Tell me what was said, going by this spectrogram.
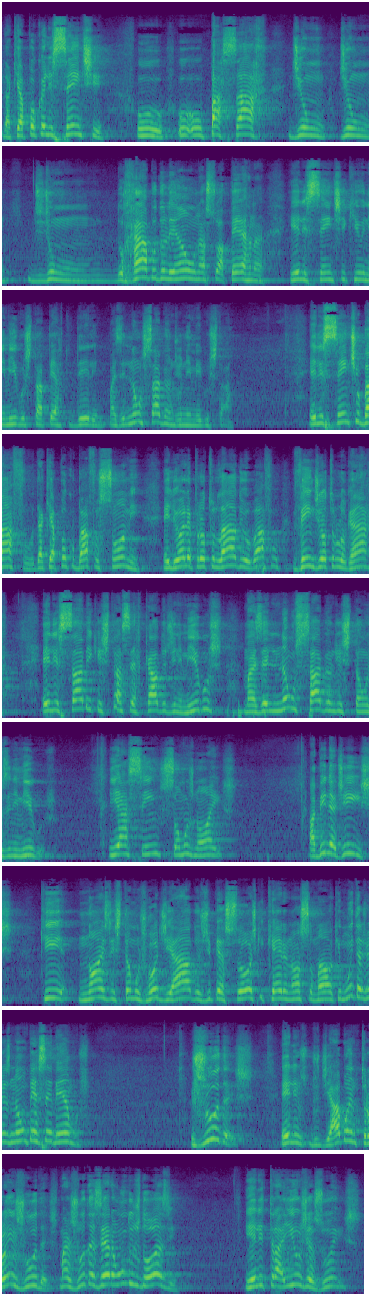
Daqui a pouco ele sente o, o, o passar de um, de um, de um, do rabo do leão na sua perna, e ele sente que o inimigo está perto dele, mas ele não sabe onde o inimigo está. Ele sente o bafo, daqui a pouco o bafo some, ele olha para outro lado e o bafo vem de outro lugar. Ele sabe que está cercado de inimigos, mas ele não sabe onde estão os inimigos. E assim somos nós. A Bíblia diz que nós estamos rodeados de pessoas que querem nosso mal, que muitas vezes não percebemos. Judas, ele, o diabo entrou em Judas, mas Judas era um dos doze, e ele traiu Jesus.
